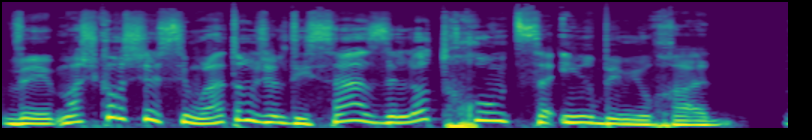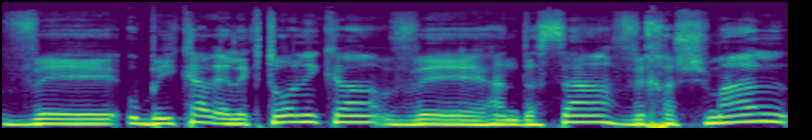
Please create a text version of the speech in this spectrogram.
ומה שקורה שסימולטורים של טיסה זה לא תחום צעיר במיוחד, והוא בעיקר אלקטרוניקה והנדסה וחשמל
